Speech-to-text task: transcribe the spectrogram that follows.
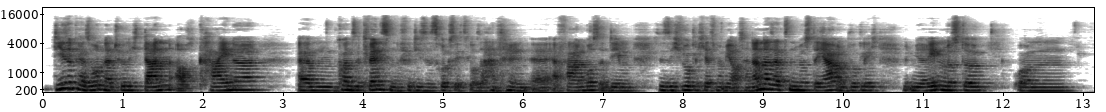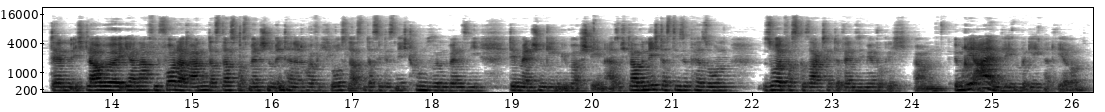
diese Person natürlich dann auch keine ähm, Konsequenzen für dieses rücksichtslose Handeln äh, erfahren muss, indem sie sich wirklich jetzt mit mir auseinandersetzen müsste, ja, und wirklich mit mir reden müsste. Um, denn ich glaube ja nach wie vor daran, dass das, was Menschen im Internet häufig loslassen, dass sie das nicht tun würden, wenn sie dem Menschen gegenüberstehen. Also ich glaube nicht, dass diese Person so etwas gesagt hätte, wenn sie mir wirklich ähm, im realen Leben begegnet wäre.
